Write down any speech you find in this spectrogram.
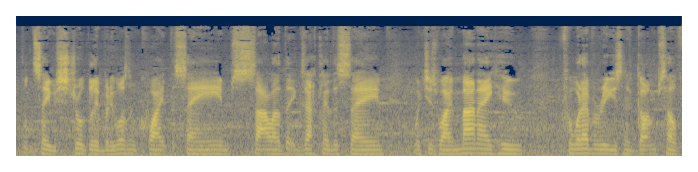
I wouldn't say he was struggling, but he wasn't quite the same. Salah exactly the same, which is why Mane, who for whatever reason had got himself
